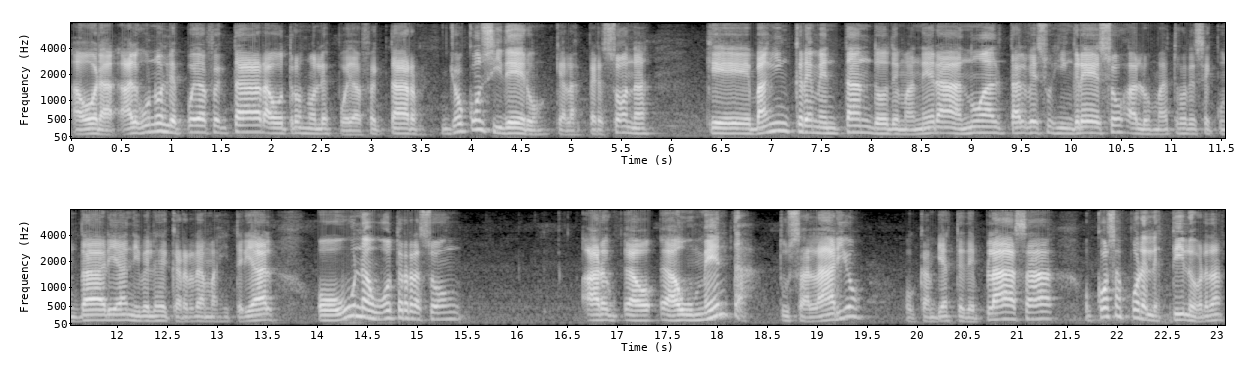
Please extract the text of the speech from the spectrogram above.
Ahora, a algunos les puede afectar, a otros no les puede afectar. Yo considero que a las personas que van incrementando de manera anual tal vez sus ingresos a los maestros de secundaria, niveles de carrera magisterial o una u otra razón aumenta tu salario o cambiaste de plaza o cosas por el estilo, ¿verdad?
